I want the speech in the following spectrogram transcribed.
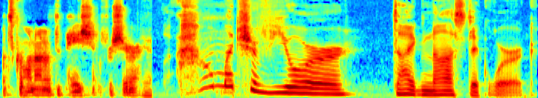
what's going on with the patient for sure. How much of your diagnostic work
